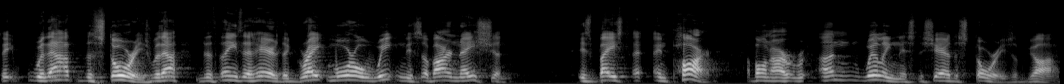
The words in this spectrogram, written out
See, without the stories, without the things that are the great moral weakness of our nation is based uh, in part upon our unwillingness to share the stories of God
